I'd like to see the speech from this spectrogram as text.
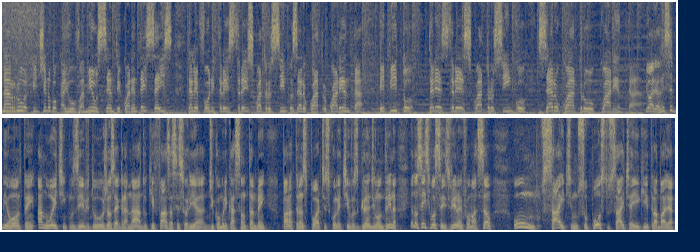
na rua Quintino Bocaiúva, 1146, telefone 33450440. Repito, 3345 0440. E olha, eu recebi ontem à noite, inclusive, do José Granado, que faz assessoria de comunicação também para transportes coletivos Grande Londrina. Eu não sei se vocês viram a informação, um site, um suposto site aí que trabalha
